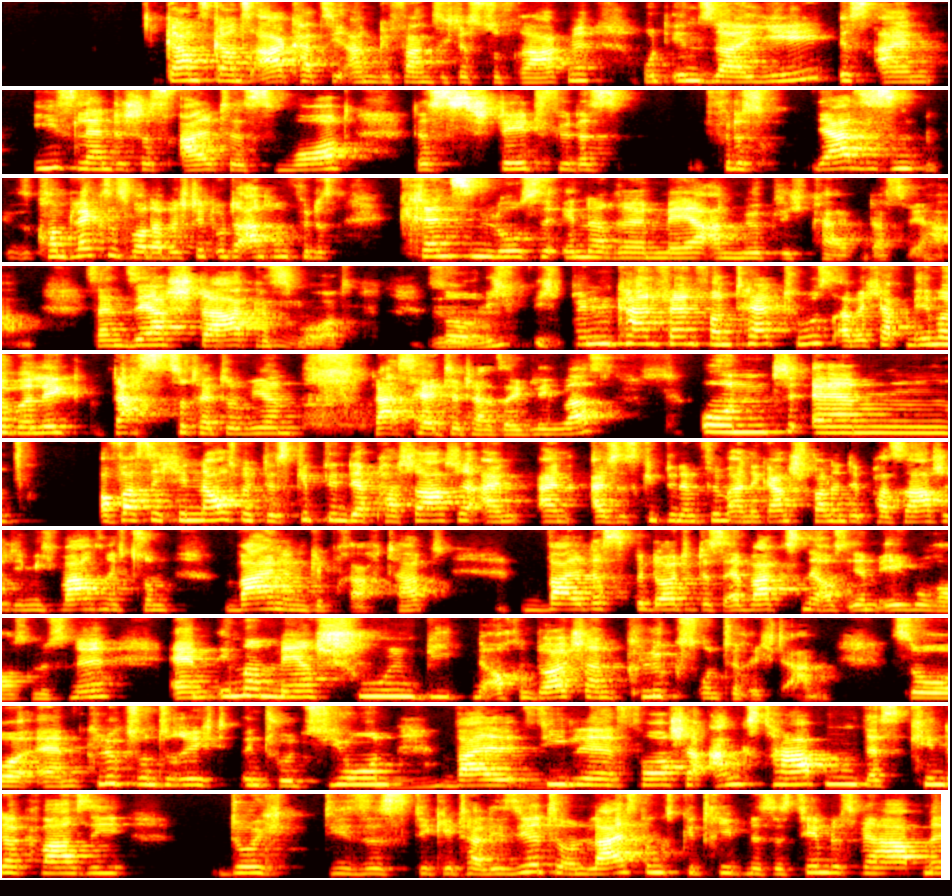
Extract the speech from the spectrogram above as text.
Ganz, ganz arg hat sie angefangen, sich das zu fragen. Und Insaye ist ein isländisches altes Wort, das steht für das für das, ja, das ist ein komplexes Wort, aber es steht unter anderem für das grenzenlose innere Meer an Möglichkeiten, das wir haben. Das ist ein sehr starkes mhm. Wort. So, mhm. ich, ich bin kein Fan von Tattoos, aber ich habe mir immer überlegt, das zu tätowieren, das hätte tatsächlich was. Und ähm, auf was ich hinaus möchte, es gibt in der Passage ein, ein, also es gibt in dem Film eine ganz spannende Passage, die mich wahnsinnig zum Weinen gebracht hat, weil das bedeutet, dass Erwachsene aus ihrem Ego raus müssen. Ne? Ähm, immer mehr Schulen bieten auch in Deutschland Glücksunterricht an. So ähm, Glücksunterricht, Intuition, mhm. weil viele Forscher Angst haben, dass Kinder quasi durch dieses digitalisierte und leistungsgetriebene System, das wir haben,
